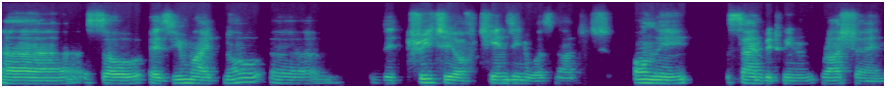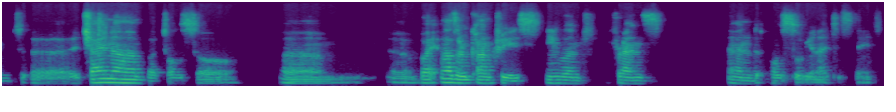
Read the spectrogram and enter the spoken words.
Uh, so as you might know, uh, the Treaty of Tianjin was not only signed between Russia and uh, China, but also um, uh, by other countries, England, France, and also United States.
